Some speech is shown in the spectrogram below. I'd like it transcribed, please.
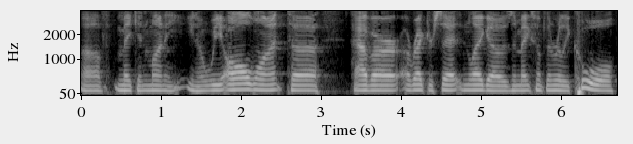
of making money. You know, we all want to have our erector set in Legos and make something really cool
